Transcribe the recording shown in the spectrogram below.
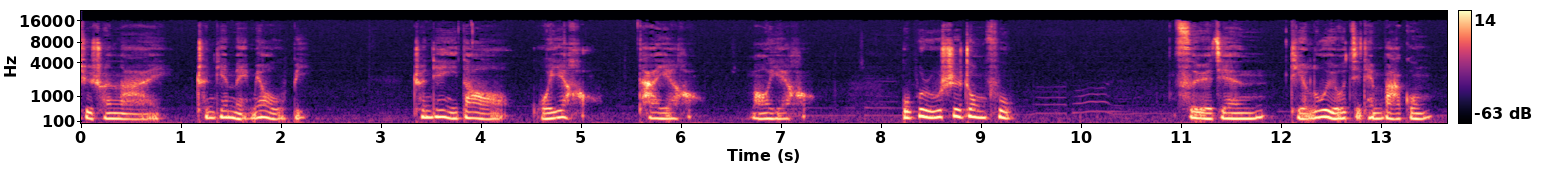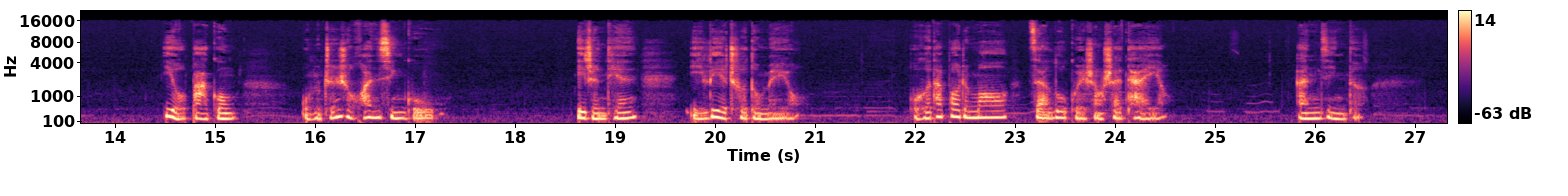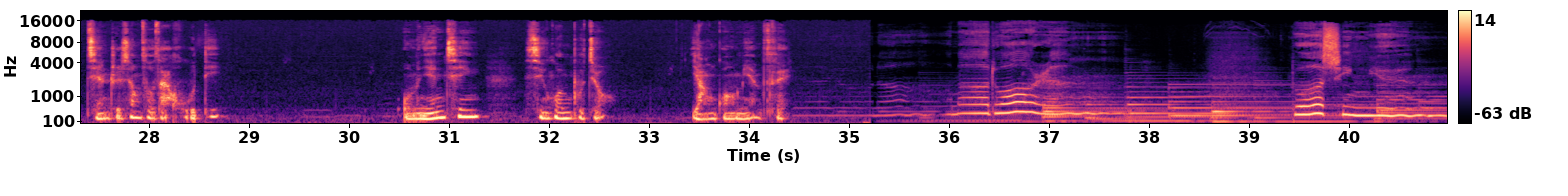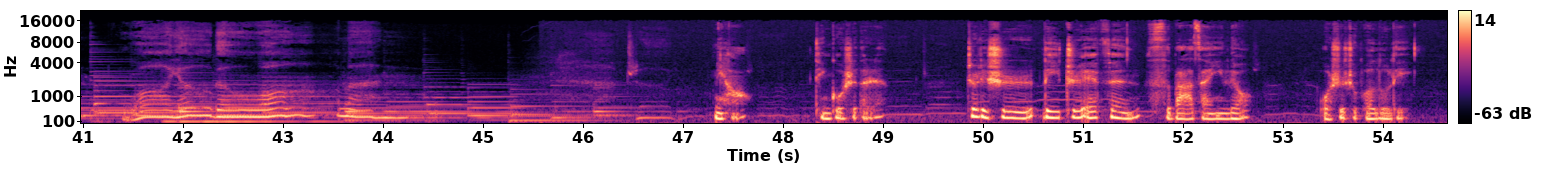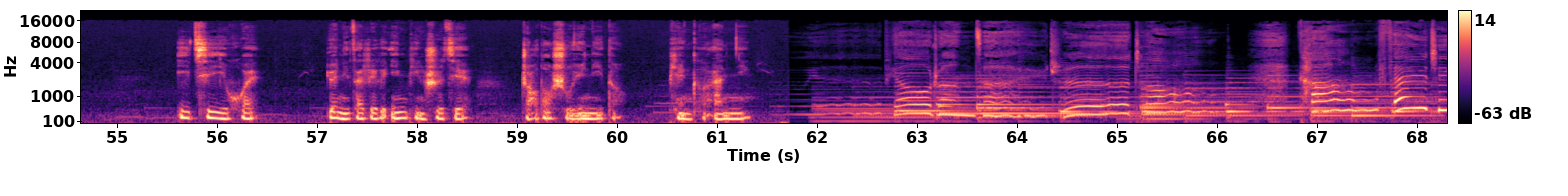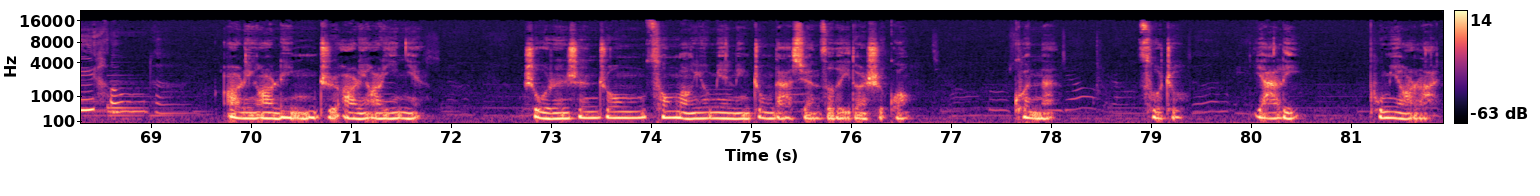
去春来，春天美妙无比。春天一到，我也好，他也好，猫也好，无不如释重负。四月间，铁路有几天罢工，一有罢工，我们真是欢欣鼓舞。一整天，一列车都没有。我和他抱着猫在路轨上晒太阳，安静的，简直像坐在湖底。年轻，新婚不久，阳光免费。多幸运，我有个我们。你好，听故事的人。这里是荔枝 FM 四八三一六，我是主播陆丽。一期一会，愿你在这个音频世界找到属于你的片刻安宁。二零二零至二零二一年，是我人生中匆忙又面临重大选择的一段时光，困难、挫折。压力扑面而来，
